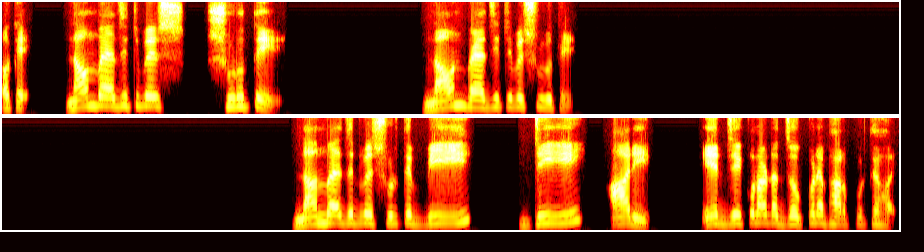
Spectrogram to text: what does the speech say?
okay noun বা অ্যাডজেক্টিভের শুরুতে নাউন বা অ্যাডজেক্টিভের শুরুতে নাউন বা অ্যাডজেক্টিভের শুরুতে বি ডি আর ই এর যে কোনো একটা যোগ করে ভার করতে হয়।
